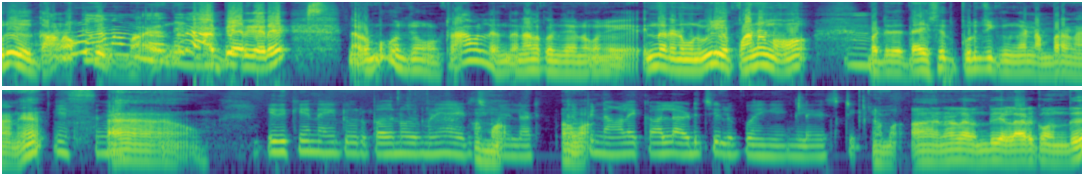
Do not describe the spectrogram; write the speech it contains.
ஒரு காணாமல் ஹாப்பியா இருக்காரு. நான் ரொம்ப கொஞ்சம் டிராவல்ல இருந்தனால கொஞ்சம் இன்னும் கொஞ்சம் இன்னும் ரெண்டு மூணு வீடியோ பண்ணணும். பட் இதை தயவுசெய்து புரிஞ்சுக்குங்க நம்புறேன் நான். இதுக்கே நைட் ஒரு பதினோரு மணி ஆயிடுச்சு திருப்பி நாளை காலைல அடிச்சு இழுப்போங்க எங்களை எஸ்டி ஆமாம் அதனால் வந்து எல்லாருக்கும் வந்து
